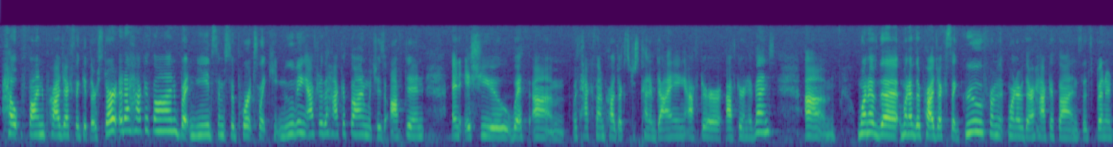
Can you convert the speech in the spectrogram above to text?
help fund projects that get their start at a hackathon but need some support to like keep moving after the hackathon, which is often an issue with, um, with hackathon projects just kind of dying after, after an event. Um, one, of the, one of the projects that grew from one of their hackathons that's been a,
